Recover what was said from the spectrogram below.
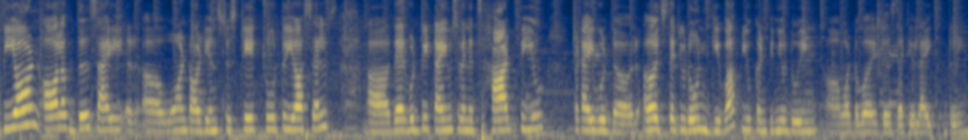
beyond all of this, I uh, want audience to stay true to yourself. Uh, there would be times when it's hard for you, but I would uh, urge that you don't give up. You continue doing whatever it is that you like doing.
